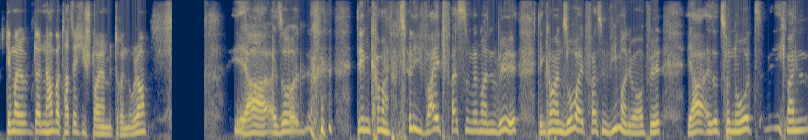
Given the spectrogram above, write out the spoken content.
Ich denke mal, dann haben wir tatsächlich Steuern mit drin, oder? Ja, also den kann man natürlich weit fassen, wenn man will. Den kann man so weit fassen, wie man überhaupt will. Ja, also zur Not, ich meine,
